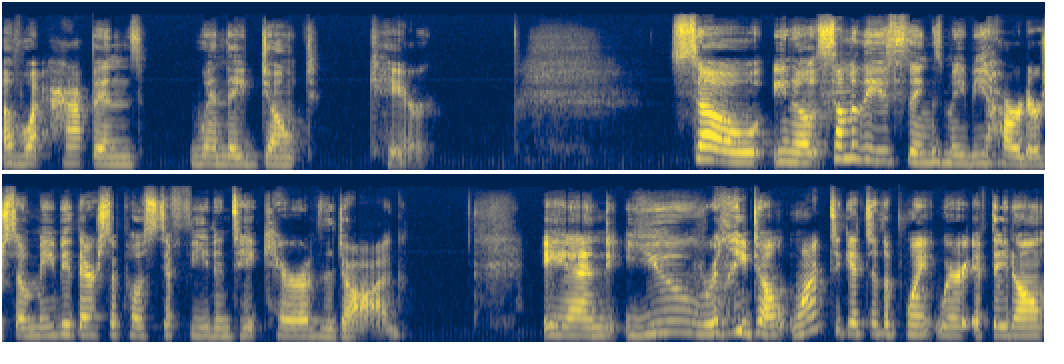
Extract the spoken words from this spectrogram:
of what happens when they don't care. So, you know, some of these things may be harder. So maybe they're supposed to feed and take care of the dog. And you really don't want to get to the point where if they don't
